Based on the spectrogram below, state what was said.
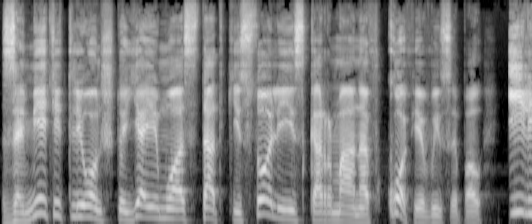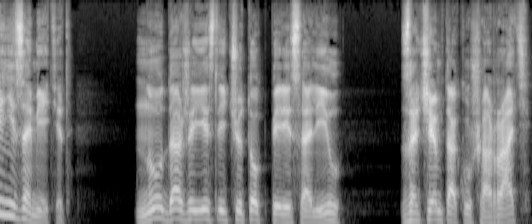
заметит ли он, что я ему остатки соли из кармана в кофе высыпал, или не заметит. Ну, даже если чуток пересолил, зачем так уж орать?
